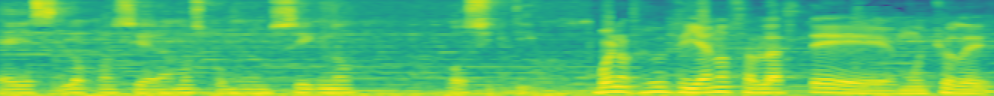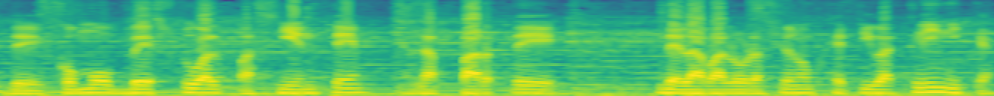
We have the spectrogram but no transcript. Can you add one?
es, lo consideramos como un signo positivo. Bueno Jesús, ya nos hablaste mucho de, cómo ves tú al paciente la parte de la valoración objetiva clínica.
